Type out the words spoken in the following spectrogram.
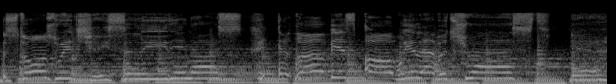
The storms we chase are leading us, trust. Yeah,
